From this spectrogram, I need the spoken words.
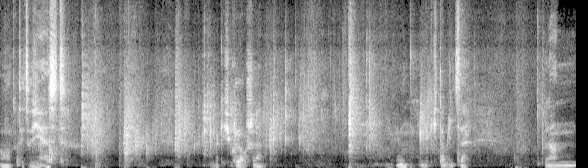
O, tutaj coś jest. Jakieś klosze. Wiem. I jakieś tablice. Plan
